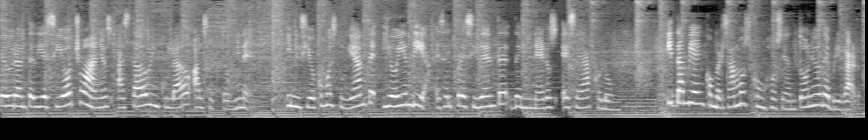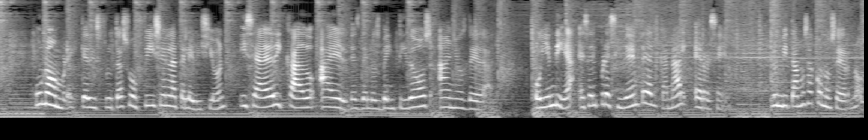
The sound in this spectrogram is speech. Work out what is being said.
que durante 18 años ha estado vinculado al sector minero. Inició como estudiante y hoy en día es el presidente de Mineros SA Colombia. Y también conversamos con José Antonio de Brigard, un hombre que disfruta su oficio en la televisión y se ha dedicado a él desde los 22 años de edad. Hoy en día es el presidente del canal RCN. Lo invitamos a conocernos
